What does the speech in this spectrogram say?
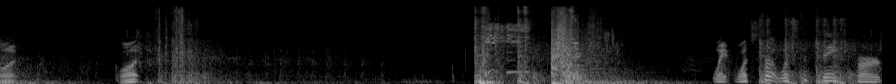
What? What? Wait, what's the what's the thing for?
